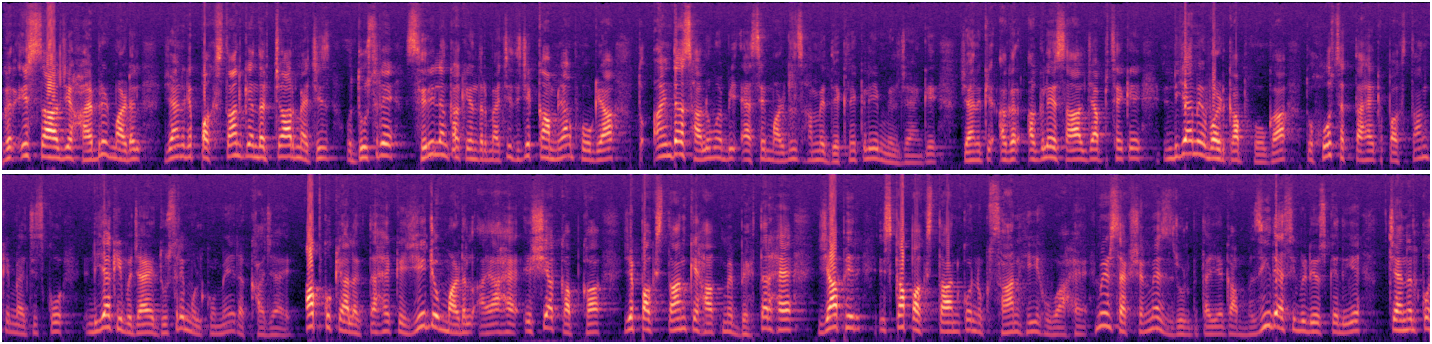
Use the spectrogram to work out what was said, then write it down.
अगर इस साल ये हाइब्रिड मॉडल यानी कि पाकिस्तान के अंदर चार मैचेस और दूसरे श्रीलंका के अंदर मैचेस, ये कामयाब हो गया तो आइंदा सालों में भी ऐसे मॉडल्स हमें देखने के लिए मिल जाएँगे। यानी कि अगर अगले साल जब से कि इंडिया में वर्ल्ड कप होगा तो हो सकता है कि पाकिस्तान के मैचेस को इंडिया की बजाय दूसरे मुल्कों में रखा जाए। आपको क्या लगता है कि ये जो मॉडल आया है एशिया कप का यह पाकिस्तान के हक में बेहतर है, या फिर इसका पाकिस्तान को नुकसान ही हुआ है? कमेंट सेक्शन में ज़रूर बताइएगा। मजीद ऐसी वीडियोज़ के लिए चैनल को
